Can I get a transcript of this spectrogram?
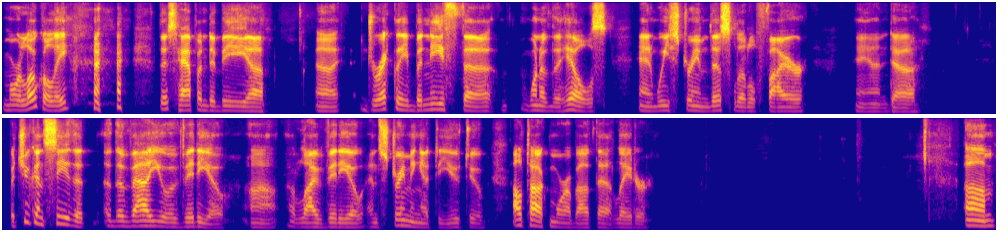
more locally, this happened to be uh, uh, directly beneath the, one of the hills, and we streamed this little fire. And uh, but you can see that the value of video, uh, live video, and streaming it to YouTube. I'll talk more about that later. Um,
